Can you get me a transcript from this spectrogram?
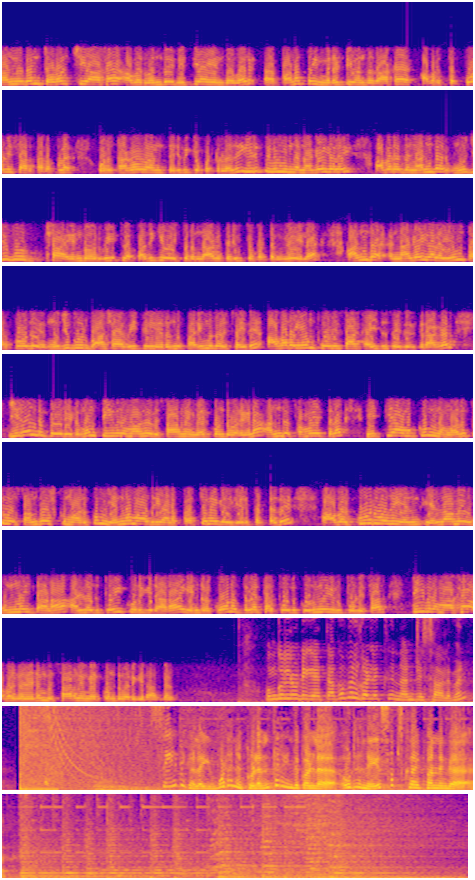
தன்னுடன் தொடர்ச்சியாக அவர் வந்து நித்யா என்பவர் பணத்தை மிரட்டி வந்ததாக அவர் போலீசார் போலீசார் தரப்புல ஒரு தகவலான தெரிவிக்கப்பட்டுள்ளது. இருப்பினும் இந்த நகைகளை அவரது நண்பர் முஜிபூர் ஷா என்பவர் வீட்டில் பதுக்கி வைத்திருந்ததாக தெரிவிக்கப்பட்ட நிலையில அந்த நகைகளையும் தற்போது முஜிபூர் பாஷா வீட்டில் இருந்து பறிமுதல் செய்து அவரையும் போலீசார் கைது செய்திருக்கிறார்கள். இரண்டு பேரிடமும் தீவிரமாக விசாரணை மேற்கொண்டு வருகிற அந்த சமயத்துல நித்யாவுக்கும் இந்த மருத்துவர் சந்தோஷ்குமாருக்கும் என்ன மாதிரியான பிரச்சனைகள் ஏற்பட்டது? அவர் கூறுவது என்- எல்லாமே உண்மைதானா? அல்லது பொய் கூறுகிறாரா? என்ற கோணத்துல தற்போது கொடுங்கையூர் போலீசார் தீவிரமாக அவர்களிடம் விசாரணை மேற்கொண்டு வருகிறார்கள். உங்களுடைய தகவல்களுக்கு நன்றி சாலமன். செய்திகளை உடனுக்குடன் தெரிந்து கொள்ள உடனே சப்ஸ்கிரைப் பண்ணுங்க.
